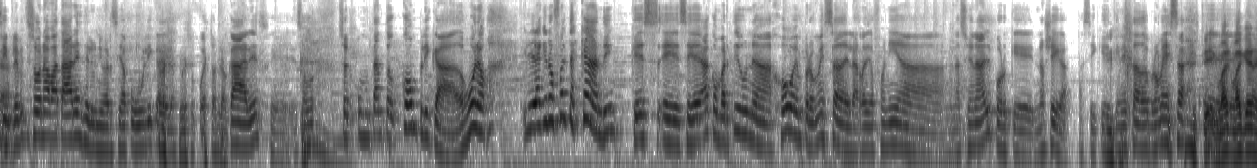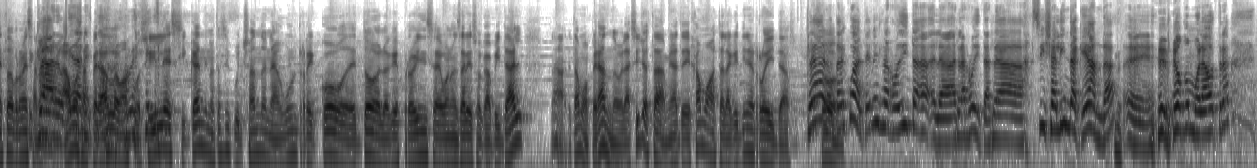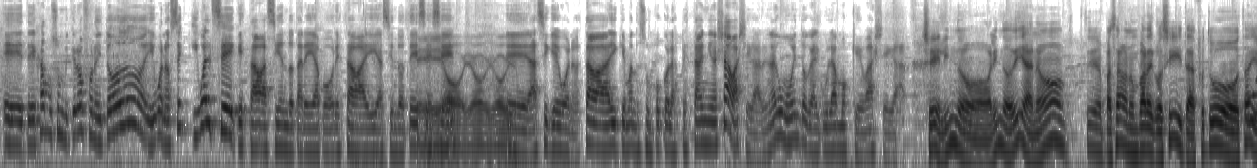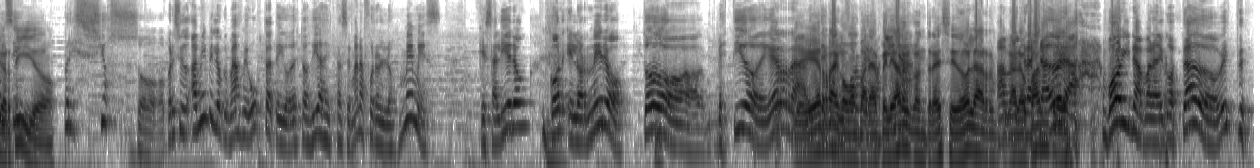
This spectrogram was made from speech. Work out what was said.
simplemente son avatares de la universidad pública, de los presupuestos locales. eh, son, son un tanto complicados. Bueno, la que nos falta es Candy, que es, eh, se ha convertido en una joven promesa de la radiofonía nacional porque no llega. Así que tiene estado de promesa. Eh, va, va a quedar en estado de promesa. claro, no, vamos a esperar lo más posible. Si Candy nos estás escuchando en algún recodo de todo lo que es provincia de Buenos Aires o capital, te estamos esperando. La silla está, mira, te dejamos hasta la que tiene rueditas. Claro, Todo. tal cual, tenés la ruedita, la- las rueditas, la silla linda que anda, eh, no como la otra. Eh, te dejamos un micrófono y todo. Y bueno, sé, igual sé que estaba haciendo tarea, pobre, estaba ahí haciendo TCC. Sí, obvio, obvio, obvio. Eh, así que bueno, estaba ahí quemándose un poco las pestañas. Ya va a llegar, en algún momento calculamos que va a llegar. Che, lindo, lindo día, ¿no? Pasaron un par de cositas, fue, estuvo, está Uy, sí. divertido. Precioso, precioso. A mí lo que más me gusta, te digo, de estos días de esta semana fueron los memes que salieron con el hornero todo vestido de guerra. de guerra como para pelear contra ese dólar galopante. boina para el costado, ¿viste?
